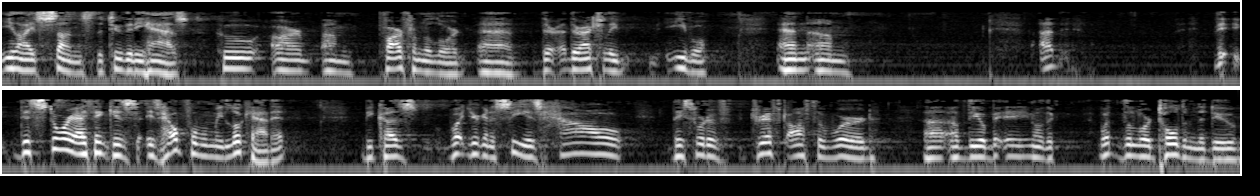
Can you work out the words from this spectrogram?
Eli's sons, the two that he has, who are um, far from the Lord. Uh, they're, they're actually evil. And um, uh, this story, I think, is, is helpful when we look at it because what you're going to see is how they sort of drift off the word uh, of the you know the what the Lord told them to do,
